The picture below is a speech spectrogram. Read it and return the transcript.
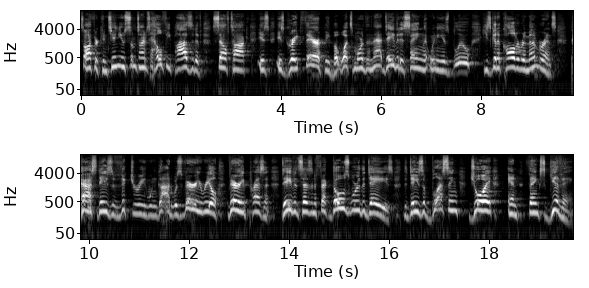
This author continues sometimes healthy, positive self talk is, is great therapy, but what's more than that? David is saying that when he is blue, he's going to call to remembrance past days of victory when God was very real, very present. David says, in effect, those were the days, the days of blessing, joy, and thanksgiving.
